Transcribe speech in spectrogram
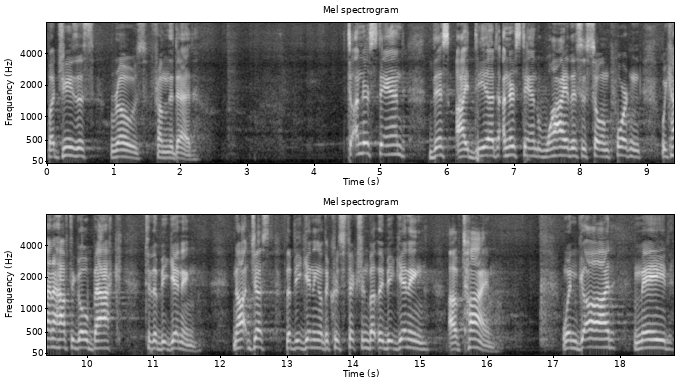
but Jesus rose from the dead. To understand this idea, to understand why this is so important, we kind of have to go back to the beginning. Not just the beginning of the crucifixion, but the beginning of time. When God made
